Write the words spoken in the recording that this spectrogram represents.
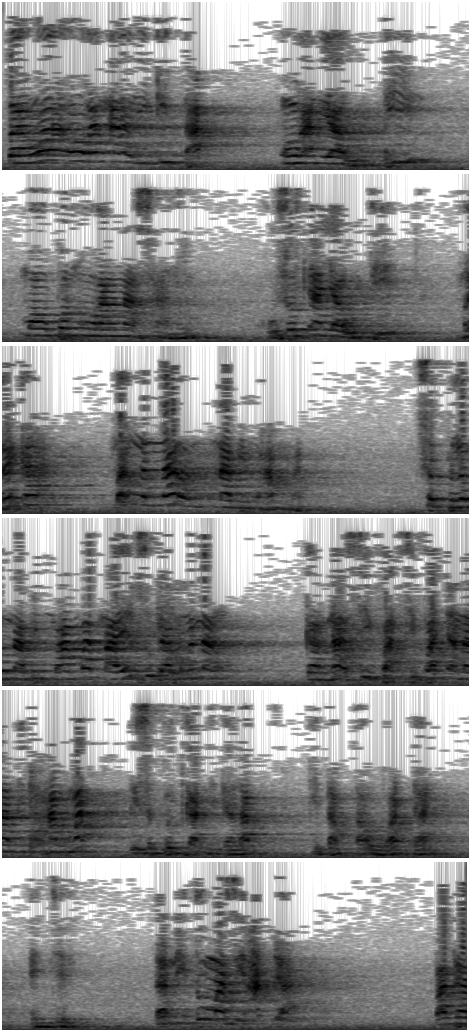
Bahwa orang ahli kitab, orang Yahudi maupun orang Nasrani khususnya Yahudi, mereka mengenal Nabi Muhammad. Sebelum Nabi Muhammad lahir sudah mengenal. Karena sifat-sifatnya Nabi Muhammad disebutkan di dalam kitab Taurat dan Injil. Dan itu masih ada pada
